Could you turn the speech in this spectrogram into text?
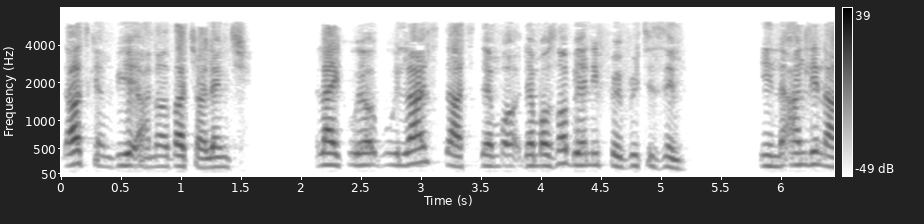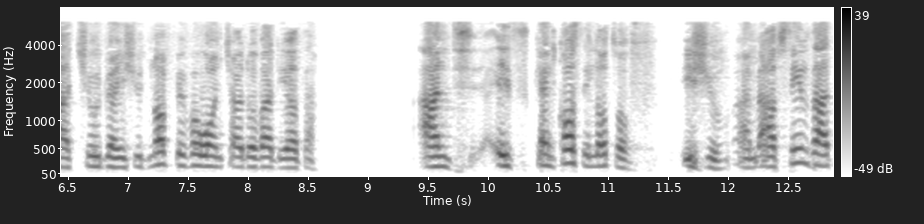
That can be another challenge. Like we, we learned that there, there must not be any favoritism in handling our children. You should not favor one child over the other. And it can cause a lot of issue. And I've seen that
